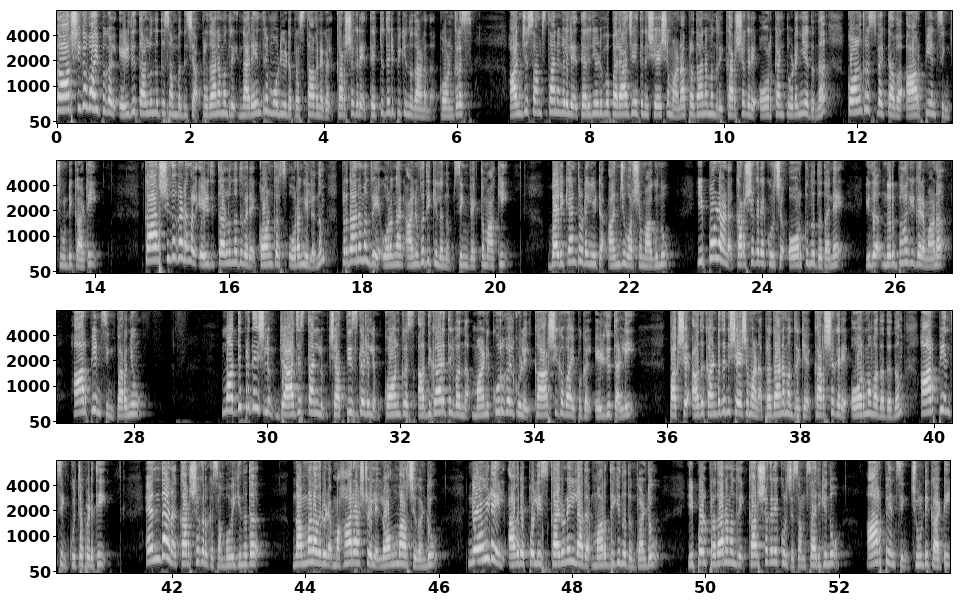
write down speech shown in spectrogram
കാർഷിക വായ്പകൾ എഴുതി തള്ളുന്നത് സംബന്ധിച്ച പ്രധാനമന്ത്രി നരേന്ദ്രമോദിയുടെ പ്രസ്താവനകൾ കർഷകരെ തെറ്റിദ്ധരിപ്പിക്കുന്നതാണെന്ന് കോൺഗ്രസ്. അഞ്ചു സംസ്ഥാനങ്ങളിലെ തെരഞ്ഞെടുപ്പ് പരാജയത്തിന് ശേഷമാണ് പ്രധാനമന്ത്രി കർഷകരെ ഓർക്കാൻ തുടങ്ങിയതെന്ന് കോൺഗ്രസ് വക്താവ് ആർ പി എൻ സിംഗ് ചൂണ്ടിക്കാട്ടി. കാർഷിക കടങ്ങൾ എഴുതിത്തള്ളുന്നതുവരെ കോൺഗ്രസ് ഉറങ്ങില്ലെന്നും പ്രധാനമന്ത്രിയെ ഉറങ്ങാൻ അനുവദിക്കില്ലെന്നും സിംഗ് വ്യക്തമാക്കി. ഭരിക്കാൻ തുടങ്ങിയിട്ട് അഞ്ചു വർഷമാകുന്നു. ഇപ്പോഴാണ് കർഷകരെക്കുറിച്ച് ഓർക്കുന്നത് തന്നെ. ഇത് നിർഭാഗ്യകരമാണ് ആർ പി എൻ സിംഗ് പറഞ്ഞു. മധ്യപ്രദേശിലും രാജസ്ഥാനിലും ഛത്തീസ്ഗഡിലും കോൺഗ്രസ് അധികാരത്തിൽ വന്ന് മണിക്കൂറുകൾക്കുള്ളിൽ കാർഷിക വായ്പകൾ എഴുതിത്തള്ളി. പക്ഷേ അത് കണ്ടതിനു ശേഷമാണ് പ്രധാനമന്ത്രിക്ക് കർഷകരെ ഓർമ്മ വന്നതെന്നും ആർ പി എൻ സിംഗ് കുറ്റപ്പെടുത്തി. എന്താണ് കർഷകർക്ക് സംഭവിക്കുന്നത്? നമ്മൾ അവരുടെ മഹാരാഷ്ട്രയിലെ ലോങ് മാർച്ച് കണ്ടു. നോയിഡയിൽ അവരെ പോലീസ് കരുണയില്ലാതെ മർദ്ദിക്കുന്നതും കണ്ടു. ഇപ്പോൾ പ്രധാനമന്ത്രി കർഷകരെക്കുറിച്ച് സംസാരിക്കുന്നു. ആർ പി എൻ സിംഗ് ചൂണ്ടിക്കാട്ടി.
